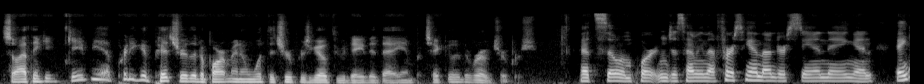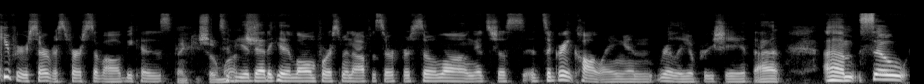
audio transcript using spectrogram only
So I think it gave me a pretty good picture of the department and what the troopers go through day to day, and particularly the road troopers that's so important just having that firsthand understanding. And thank you for your service first of all because thank you so to much be a dedicated law enforcement officer for so long it's just it's a great calling and really appreciate that. Um, so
